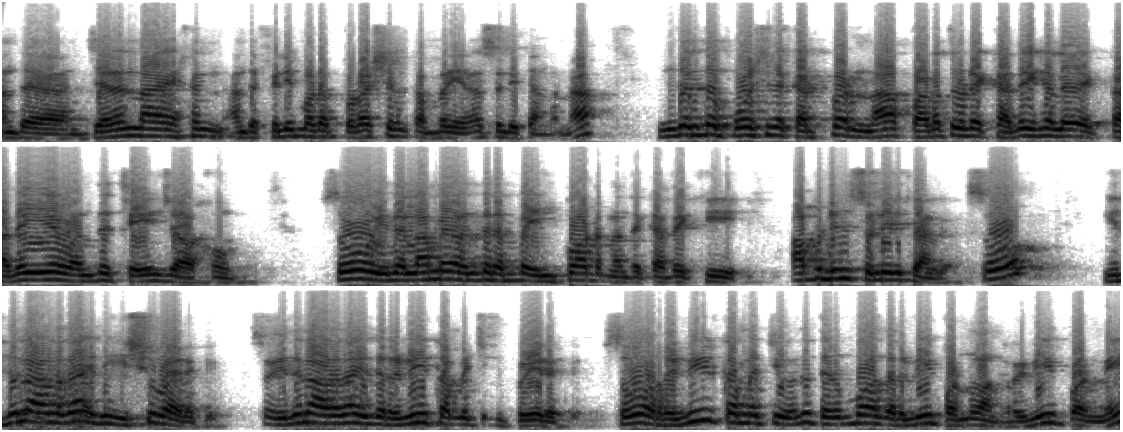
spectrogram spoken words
அந்த ஜனநாயகன் அந்த பிலிமோட ப்ரொடக்ஷன் கம்பெனி என்ன சொல்லியிருக்காங்கன்னா இந்த போர்ஷனை கட் பண்ணா படத்தோட கதைகளை கதையே வந்து சேஞ்ச் ஆகும். சோ இதெல்லாமே வந்து ரொம்ப இம்பார்ட்டன்ட் அந்த கதைக்கு அப்படின்னு சொல்லியிருக்காங்க சோ இதனாலதான் இது இஷ்யூவா இருக்கு. சோ இதனாலதான் இது ரிவ்யூ கமிட்டிக்கு போயிருக்கு. சோ ரிவ்யூ கமிட்டி வந்து திரும்ப அந்த ரிவ்யூ பண்ணுவாங்க. ரிவ்யூ பண்ணி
